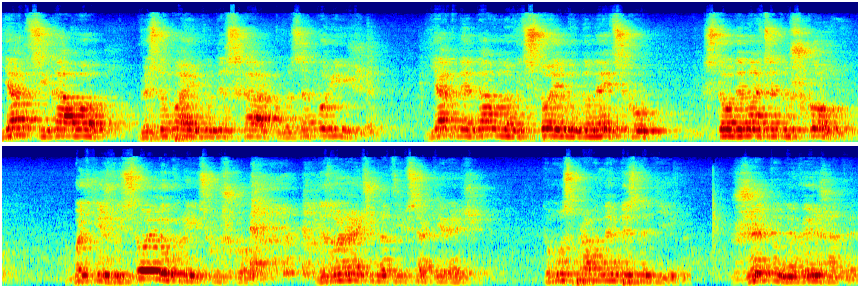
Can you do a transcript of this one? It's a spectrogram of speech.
як цікаво виступають люди з Харкова, Запоріжжя, як недавно відстояли в Донецьку 111 школу. Батьки ж відстояли українську школу, незважаючи на ті всякі речі. Тому справа не безнадійна. Жито не вижати,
